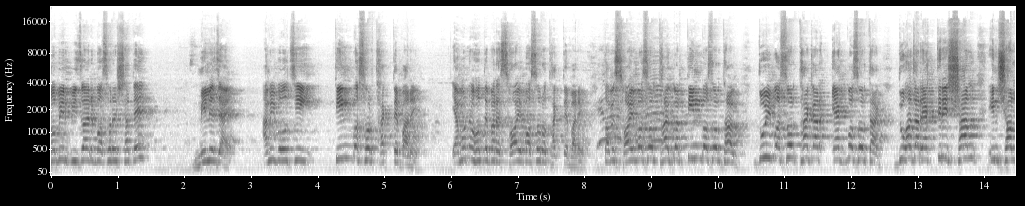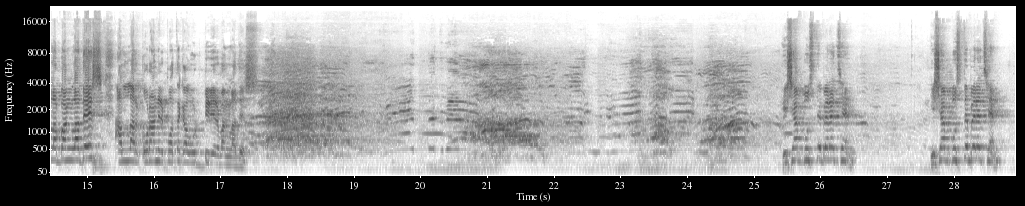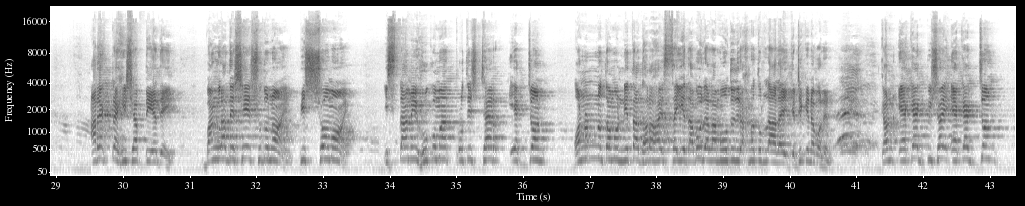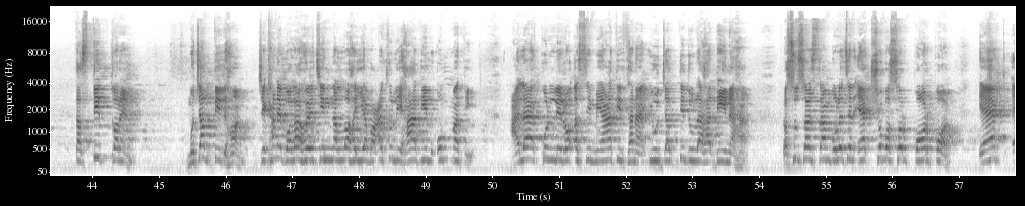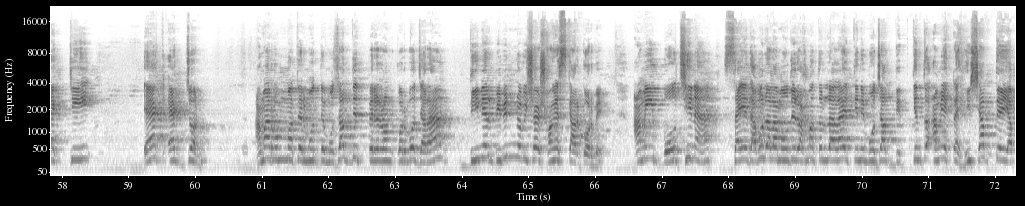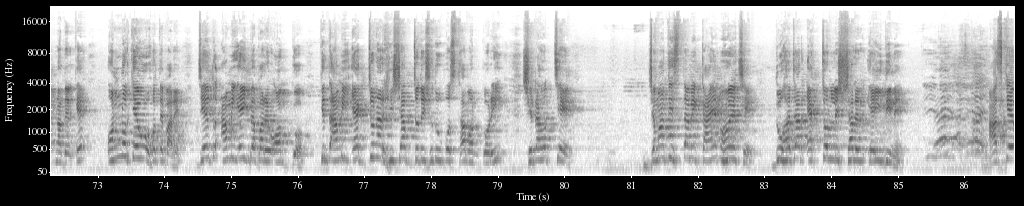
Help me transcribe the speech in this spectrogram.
নবীর বিজয়ের বছরের সাথে মিলে যায়। আমি বলছি তিন বছর থাকতে পারে। এমনও হতে পারে ছয় বছরও থাকতে পারে। তবে ছয় বছর থাক আর তিন বছর থাক, দুই বছর থাক আর এক বছর থাক দু সাল ইনশাল্লাহ বাংলাদেশ, আল্লাহর কোরআনের পতাকা উড্ডিনের বাংলাদেশ। হিসাব বুঝতে পেরেছেন? হিসাব বুঝতে পেরেছেন? আর একটা হিসাব দিয়ে দেই। বাংলাদেশে শুধু নয়, বিশ্বময় ইসলামী হুকুমাত প্রতিষ্ঠার একজন অনন্যতম নেতা ধরা হয় সৈয়দ আবুল আলাহ মৌদুদ রহমতুল্লাহ আলাইকে, ঠিক না বলেন? কারণ এক এক বিষয় এক একজন তাস্তিদ করেন, মুজাদ্দিদ হন। যেখানে বলা হয়েছে, ইন্নাল্লাহ ইয়াবআসু লিহাদিল উম্মতি আলা কুল্লি রাসি মিয়াতি থানা ইউজাদ্দিদুলাহা দীনাহা। রাসূল সাল্লাল্লাহু ওয়াসাল্লাম বলেছেন 100 বছর পর পর এক একটি, এক একজন আমার উম্মতের মধ্যে মুজাদ্দিদ প্রেরণ করব যারা দিনের বিভিন্ন বিষয় সংস্কার করবে। আমি বলছি না, সাইয়েদ আবুল আলা মৌদি রহমতুল্লাহ আলাই তিনি মোজাদ্দিদ, কিন্তু আমি একটা হিসাব দেই আপনাদেরকে, অন্য কেউ হতে পারে। যেহেতু আমি এই ব্যাপারে অজ্ঞ, কিন্তু আমি একজনের হিসাব যদি শুধু উপস্থাপন করি, সেটা হচ্ছে জামাত ইসলামী কায়েম হয়েছে দু হাজার একচল্লিশ সালের এই দিনে। আজকে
